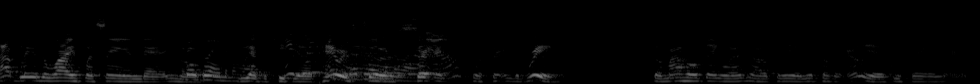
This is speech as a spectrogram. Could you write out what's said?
not blame the wife, but saying that you know They blaming the you have to keep They your blaming appearance to a They blaming the certain wife. to a certain degree. So my whole thing was, uh, Talia, we were talking earlier. She's saying that.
